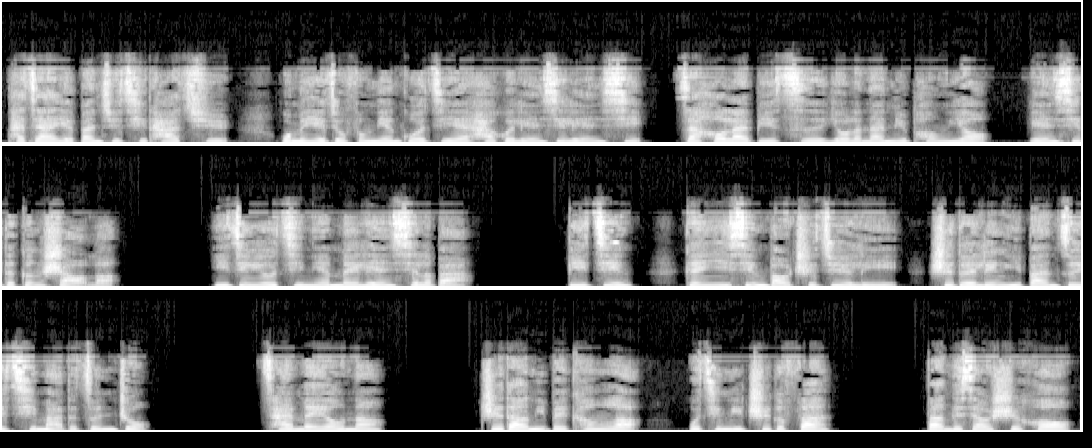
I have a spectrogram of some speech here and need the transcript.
他家也搬去其他区，我们也就逢年过节还会联系联系。再后来彼此有了男女朋友，联系的更少了，已经有几年没联系了吧。毕竟跟异性保持距离是对另一半最起码的尊重。才没有呢！知道你被坑了，我请你吃个饭。半个小时后，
